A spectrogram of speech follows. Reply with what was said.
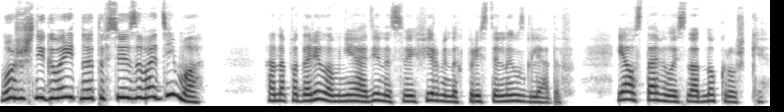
можешь не говорить, но это все из-за Вадима. Она подарила мне один из своих фирменных пристальных взглядов. Я уставилась на дно кружки.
